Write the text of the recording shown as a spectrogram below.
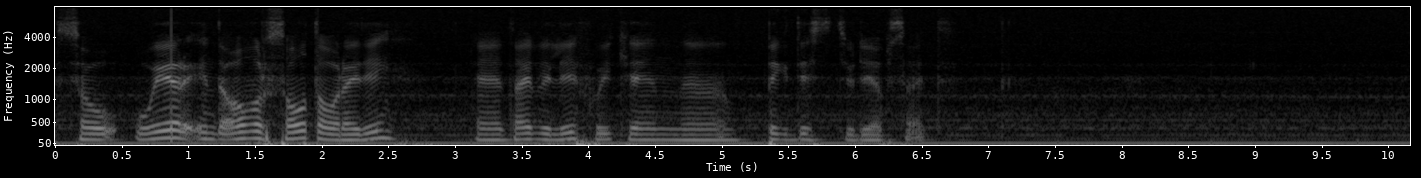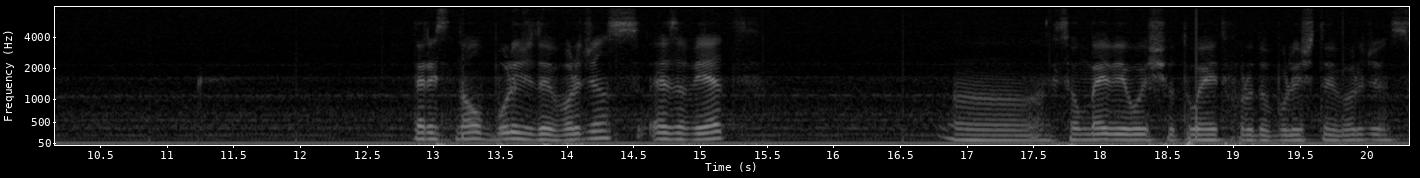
so we're in the oversold already and I believe we can uh, pick this to the upside. There is no bullish divergence as of yet. Uh, so maybe we should wait for the bullish divergence.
